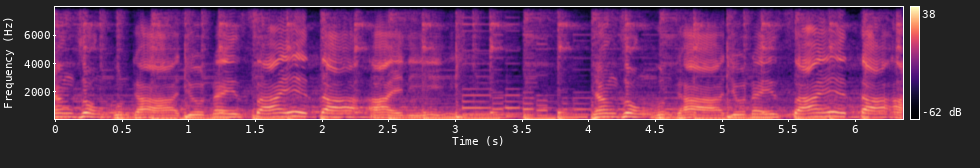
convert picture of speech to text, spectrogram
ยังทรงคุณค่าอยู่ในสายตาอายนี้ ยังทรงคุณค่าอยู่ในสายตาอาย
